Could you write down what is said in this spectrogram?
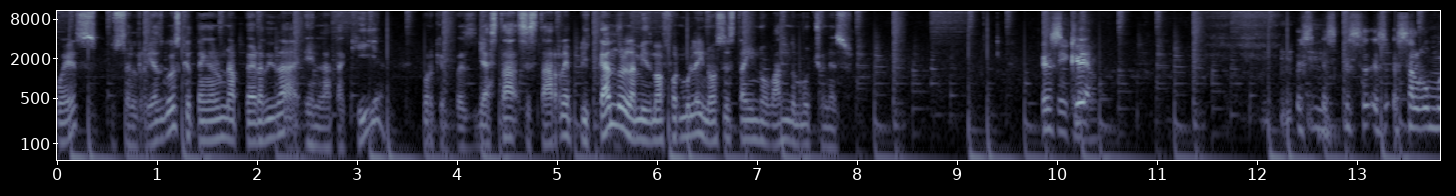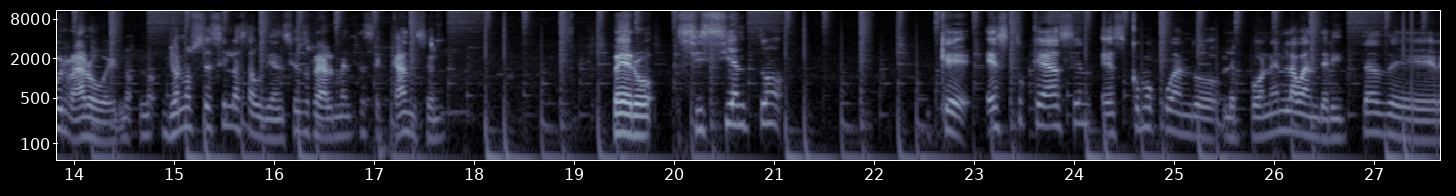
pues, pues el riesgo es que tengan una pérdida en la taquilla, porque pues ya está, se está replicando la misma fórmula y no se está innovando mucho en eso. Es Sí, que claro. Es, es que es, es- es algo muy raro, güey. No, no- yo no sé si las audiencias realmente se cansen, pero sí siento que esto que hacen es como cuando le ponen la banderita de,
